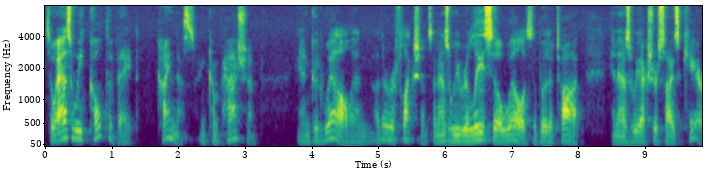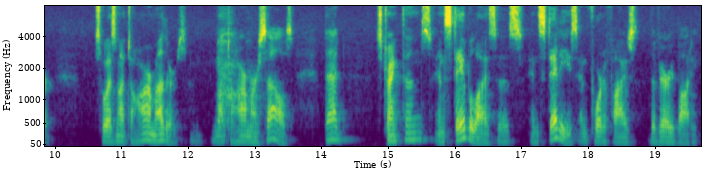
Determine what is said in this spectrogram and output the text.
So as we cultivate kindness and compassion and goodwill and other reflections, and as we release ill will, as the Buddha taught, and as we exercise care so as not to harm others, not to harm ourselves, that strengthens and stabilizes and steadies and fortifies the very body.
